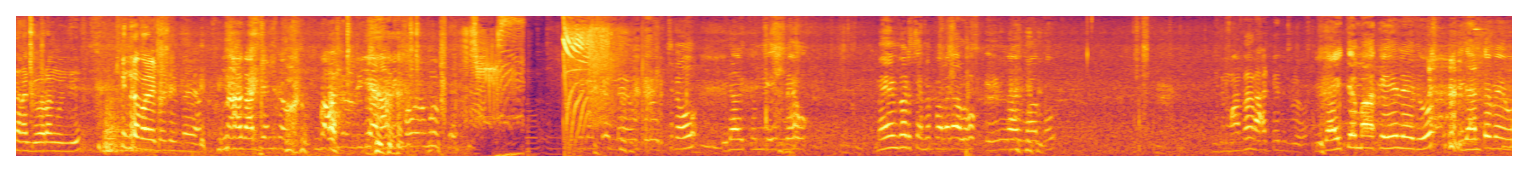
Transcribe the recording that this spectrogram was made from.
చాలా ఘోరంగా ఉంది. కింద పడేటట్టు. నాకు బాత్రూమ్? వచ్చినావు. ఇది అవుతుంది. మేము మేము కూడా చిన్న పిల్లగాలు ఏం కాదు మాకు. ఇది మాత్రం రాట్లేదు బ్రో. ఇదైతే మాకేం లేదు. ఇదంటే మేము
